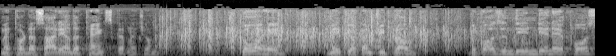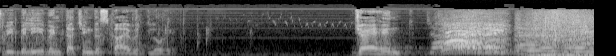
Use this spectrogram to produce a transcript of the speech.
मैं थोड़ा सारे का थैंक्स करना चाहूँगा go ahead make your country proud because in the Indian Air Force we believe in touching the sky with glory Jai Hind. Jai हिंद।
